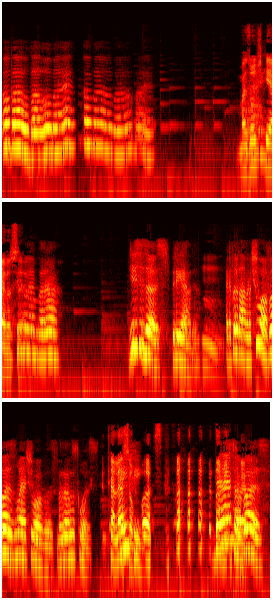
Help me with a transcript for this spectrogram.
Oba, oba, oba, é. Oba, oba, oba, é. Mas onde Ai, que era, sério? lembrar. This is Us, obrigada. Hum. É porque eu tava Two of Us, não é Two of Us, mas é Us com Us. The Last Enfim. of Us. The Last of é. Us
